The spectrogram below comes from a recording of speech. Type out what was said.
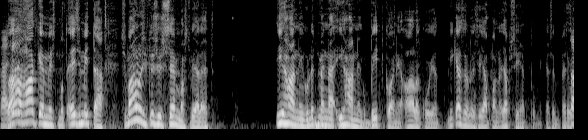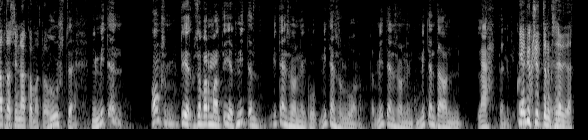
vähän hakemista, mutta ei se mitään. Se mä haluaisin kysyä semmoista vielä, että ihan niin kuin, nyt mennään ihan niin kuin Bitcoinin alkuun, ja mikä se oli se Japan, japsiheppu, mikä sen perusti? Satoshi Nakamoto. Just se. Niin miten, onks, tie- sä varmaan tiedät, miten, miten se on, niin kuin, miten se on luonut, tämän? miten se on, niin kuin, miten tää on lähtenyt? Ja yksi juttu, niin kun selität.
